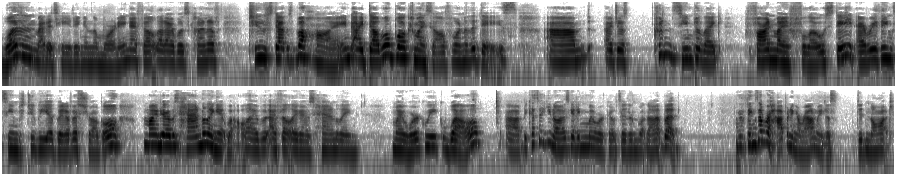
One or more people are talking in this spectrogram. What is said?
wasn't meditating in the morning. I felt that I was kind of two steps behind. I double booked myself one of the days. Um, I just couldn't seem to like find my flow state. Everything seemed to be a bit of a struggle. Mind you, I was handling it well. I, I felt like I was handling my work week well uh, because, you know, I was getting my workouts in and whatnot. But the things that were happening around me just did not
